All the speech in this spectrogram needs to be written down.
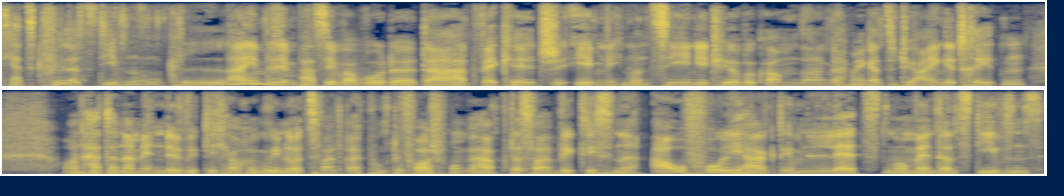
Ich hatte das Gefühl, als Stevens ein klein bisschen passiver wurde, da hat Vekic eben nicht nur ein C in die Tür bekommen, sondern gleich mal die ganze Tür eingetreten und hat dann am Ende wirklich auch irgendwie nur zwei, drei Punkte Vorsprung gehabt. Das war wirklich so eine Aufholjagd im letzten Moment an Stevens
